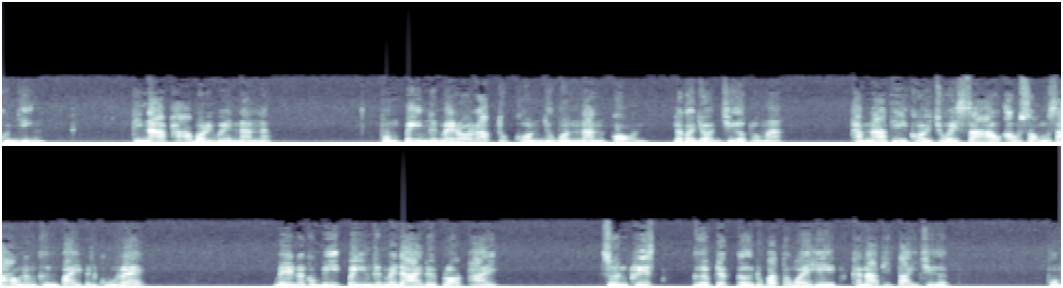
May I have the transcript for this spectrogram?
คุณหญิง ที่หน้าผาบริเวณนั้นน่ะ ผมปีนขึ้นไปรอรับทุกคนอยู่บนนั้นก่อน แล้วก็หย่อนเชือกลงมาทำหน้าที่คอยช่วยสาวเอาสองสาวนั่นขึ้นไปเป็นคู่แรก เบนน่ะก็บีปีนขึ้นไม่ได้โดยปลอดภัย ส่วนคริสเกือบจะเกิดอุบัติเหตุขณะที่ไต่เชือก ผม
